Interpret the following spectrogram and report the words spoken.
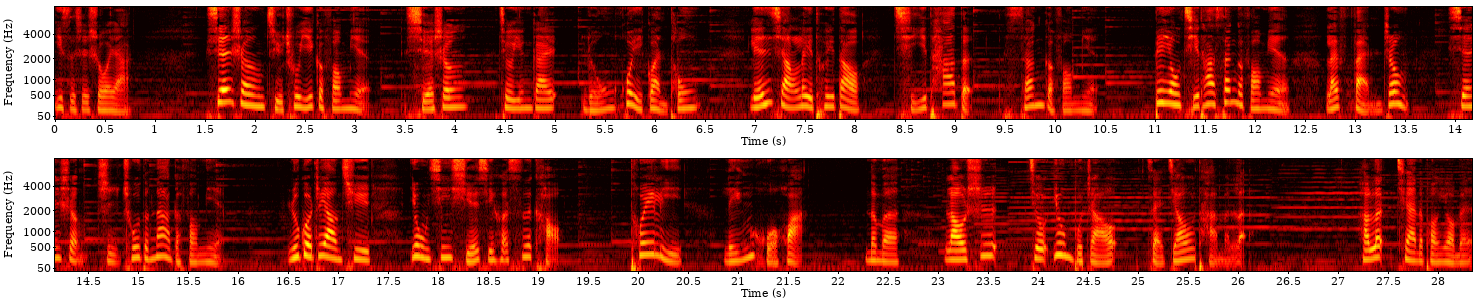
意思是说呀，先生举出一个方面，学生就应该融会贯通，联想类推到其他的三个方面，并用其他三个方面来反证先生指出的那个方面。如果这样去用心学习和思考，推理。灵活化，那么老师就用不着再教他们了。好了，亲爱的朋友们，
